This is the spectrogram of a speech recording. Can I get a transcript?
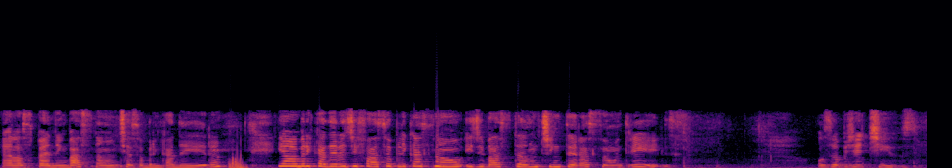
elas pedem bastante essa brincadeira. E é uma brincadeira de fácil aplicação e de bastante interação entre eles. Os objetivos.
